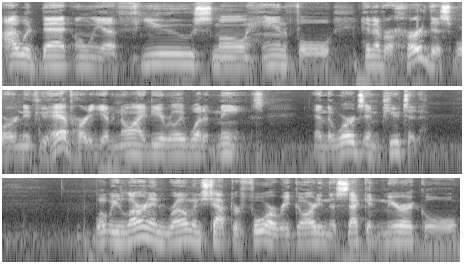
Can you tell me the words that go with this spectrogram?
I would bet only a few small handful have ever heard this word. And if you have heard it, you have no idea really what it means. And the word's imputed. What we learn in Romans chapter 4 regarding the second miracle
